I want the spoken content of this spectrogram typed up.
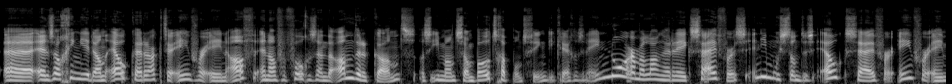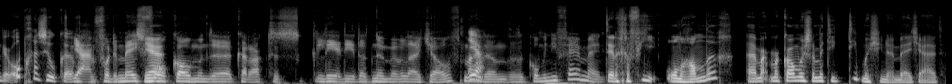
Uh, en zo ging je dan elk karakter één voor één af. En dan vervolgens aan de andere kant, als iemand zo'n boodschap ontving, die kreeg dus een enorme lange reeks cijfers. En die moest dan dus elk cijfer één voor één weer op gaan zoeken. Ja, en voor de meest ja. voorkomende karakters leerde je dat nummer wel uit je hoofd. Maar ja. dan, dan, kom je niet ver mee. Telegrafie onhandig, uh, maar, maar komen ze met die typemachine een beetje uit?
